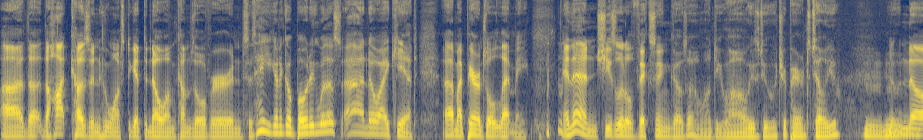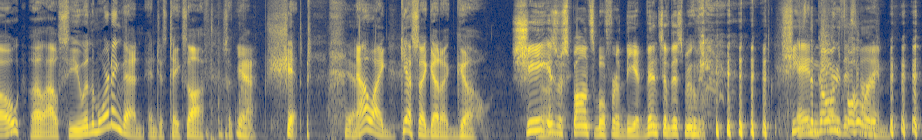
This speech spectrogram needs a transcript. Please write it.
uh, the the hot cousin who wants to get to know him comes over and says, "Hey, you gonna go boating with us?" Ah, no, I can't. Uh, my parents won't let me. and then she's a little vixen, goes, "Oh, well, do you always do what your parents tell you?" No. Well, I'll see you in the morning then, and just takes off. It's like, well, Yeah. shit. Yeah. Now I guess I gotta go. She is responsible for the events of this movie. She's And the mayor going this forward. time.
